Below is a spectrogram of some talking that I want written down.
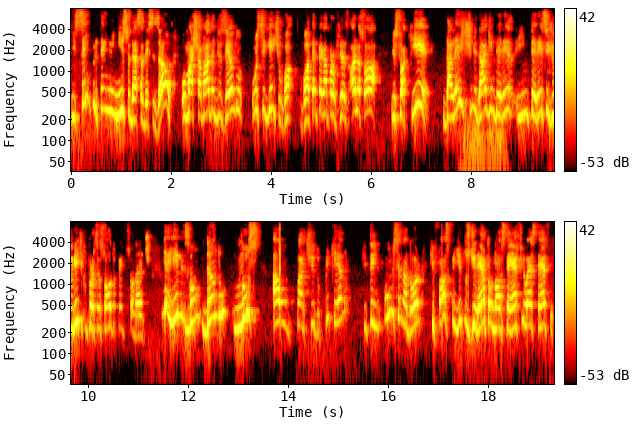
E sempre tem no início dessa decisão uma chamada dizendo o seguinte: vou, vou até pegar para vocês, olha só, isso aqui da legitimidade e interesse jurídico processual do peticionante. E aí eles vão dando luz a um partido pequeno, que tem um senador que faz pedidos direto ao nosso STF e o STF,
